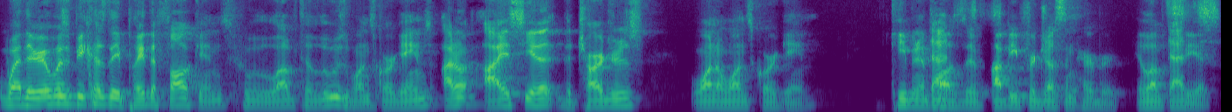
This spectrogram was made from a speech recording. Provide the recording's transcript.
whether it was because they played the Falcons, who love to lose one score games, I don't. I see it. The Chargers won a one score game. Keeping it that's, positive, happy for Justin Herbert. You love to see it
